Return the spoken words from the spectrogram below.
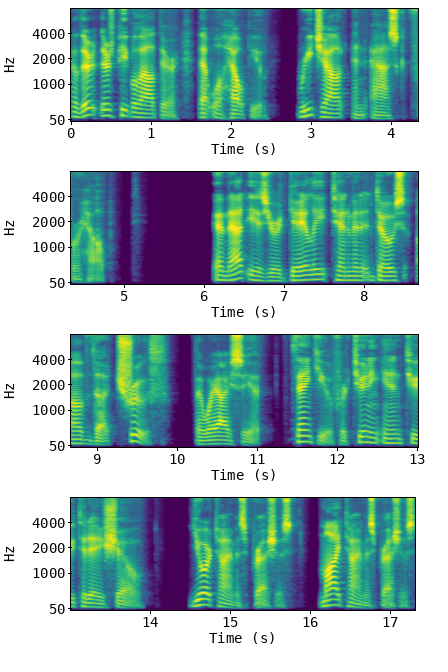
know, there, there's people out there that will help you. Reach out and ask for help. And that is your daily 10 minute dose of the truth, the way I see it. Thank you for tuning in to today's show. Your time is precious. My time is precious.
